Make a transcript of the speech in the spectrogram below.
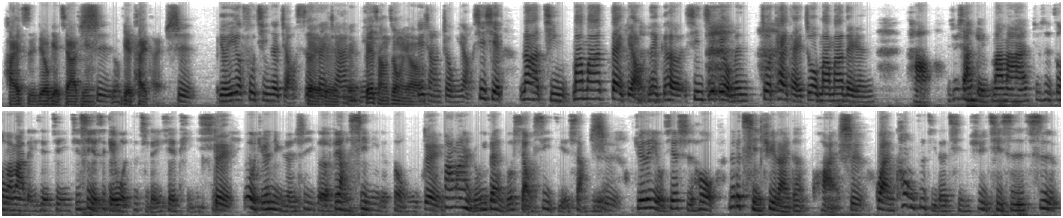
孩子，留给家庭，是留给太太，是有一个父亲的角色在家里面，非常重要，非常重要。谢谢。那请妈妈代表那个新知给我们做太太、做妈妈的人。好，我就想给妈妈，就是做妈妈的一些建议，其实也是给我自己的一些提醒。对，因为我觉得女人是一个非常细腻的动物。对，妈妈很容易在很多小细节上面，是觉得有些时候那个情绪来得很快，是管控自己的情绪，其实是。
